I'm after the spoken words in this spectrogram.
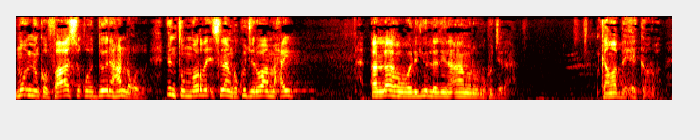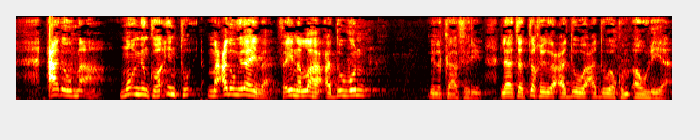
muminku faasiquu dooni ha noqdo. Intuu morada islaamka ku jiro waa maxay? Allahu waliyu ladiina aamanuu buu ku jiraa kama bixi karo. Cadow ma aha. Muminku intuu ma cadow ilaahay ba? Faina allaha caduw lilkaafiriin laa tattakhiduu caduwa caduwakum wliyaa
